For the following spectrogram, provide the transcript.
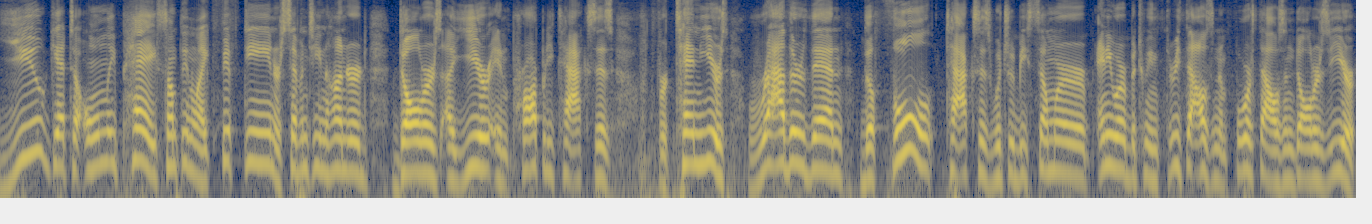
you get to only pay something like fifteen or seventeen hundred dollars a year in property taxes for 10 years rather than the full taxes which would be somewhere anywhere between $3,000 and $4,000 a year.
